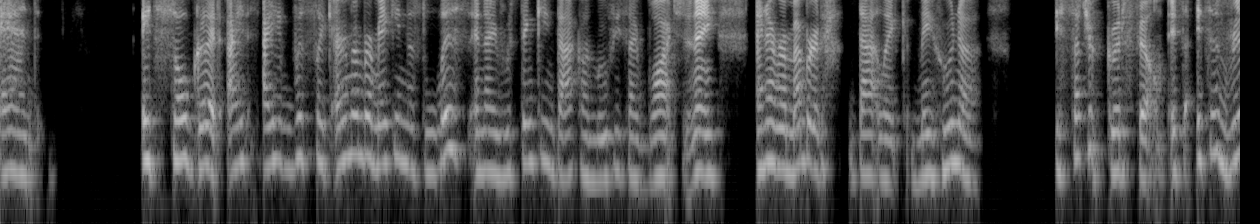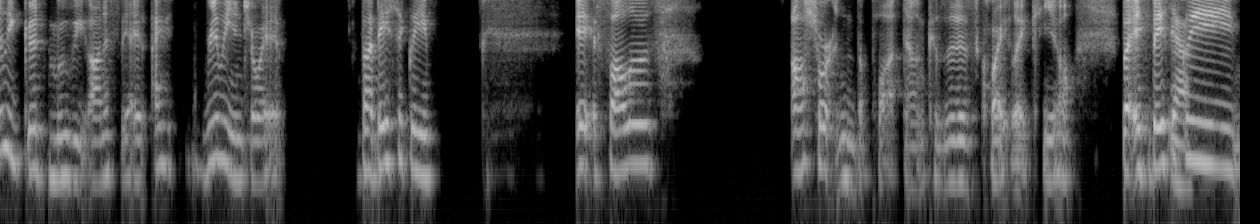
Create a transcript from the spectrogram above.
And it's so good. I I was like I remember making this list and I was thinking back on movies I watched and I and I remembered that like Main Hoon Na is such a good film. It's it's a really good movie, honestly. I, I really enjoy it. But basically, it follows I'll shorten the plot down because it is quite like, you know, but it's basically yeah.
